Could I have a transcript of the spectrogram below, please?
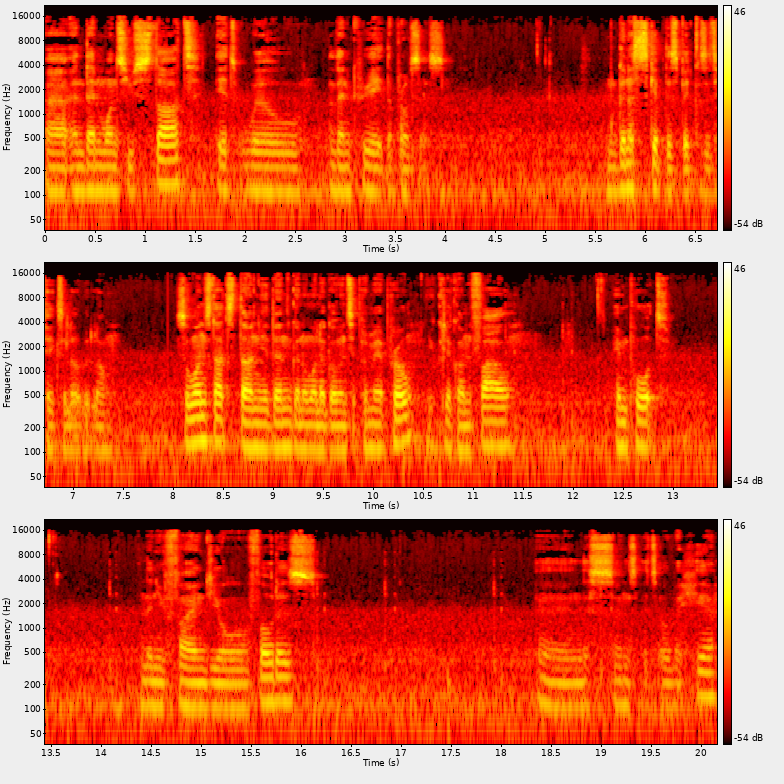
Uh, and then once you start, it will then create the process. I'm going to skip this bit because it takes a little bit long. So once that's done, you're then going to want to go into Premiere Pro. You click on File, Import, and then you find your folders. In this sense it's over here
